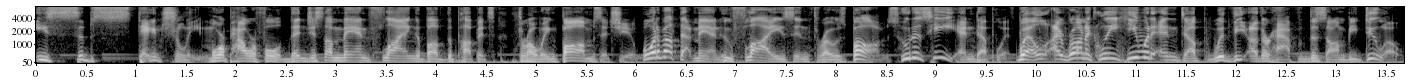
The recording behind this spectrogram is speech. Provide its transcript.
is substantially more powerful than just a man flying above the puppets throwing bombs at you. But what about that man who flies and throws bombs? Who does he end up with? Well, ironically, he would end up with the other half of the zombie duo,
